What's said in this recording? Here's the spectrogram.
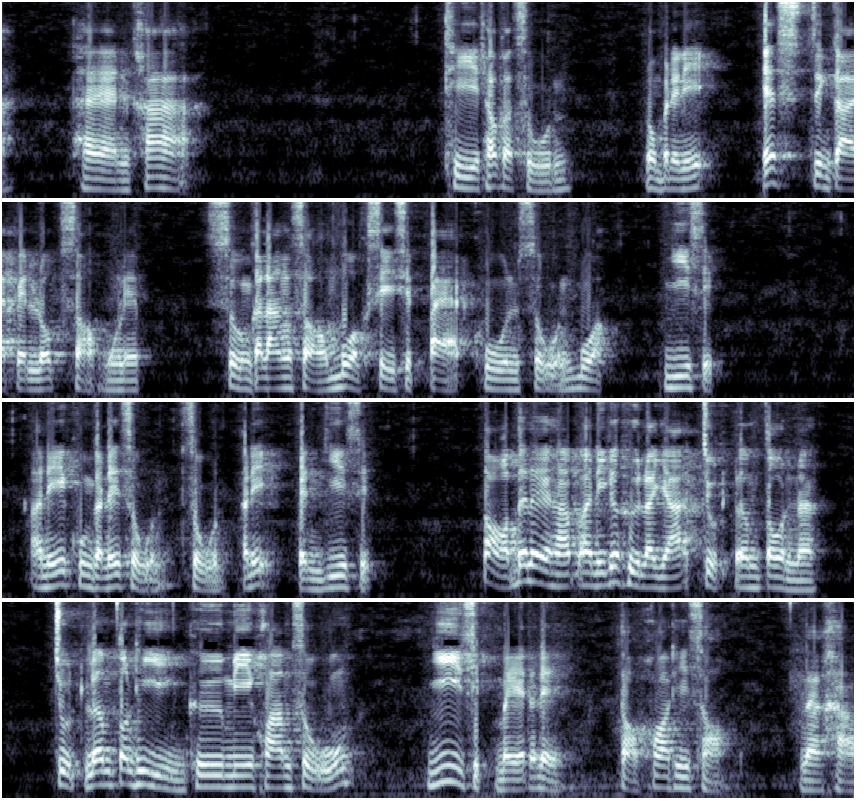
ะแทนค่า t เท่ากับศูนย์ลงไปในนี้ s จึงกลายเป็นลบ2วงเล็บศูนย์กำลัง2บวก48คูณ0บวก20 อันนี้คูณกันได้0 0อันนี้เป็น20ตอบได้เลยครับ อันนี้ก็คือระยะจุดเริ่มต้นนะ จุดเริ่มต้นที่ยิงคือมีความสูง 20 เมตรนั่นเองตอบข้อที่ 2 นะครับ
